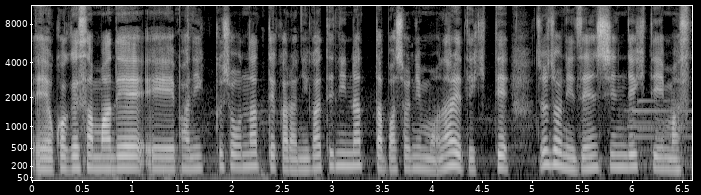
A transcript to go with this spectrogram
えー、おかげさまで、えー、パニック症になってから苦手になった場所にも慣れてきて徐々に前進できています。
